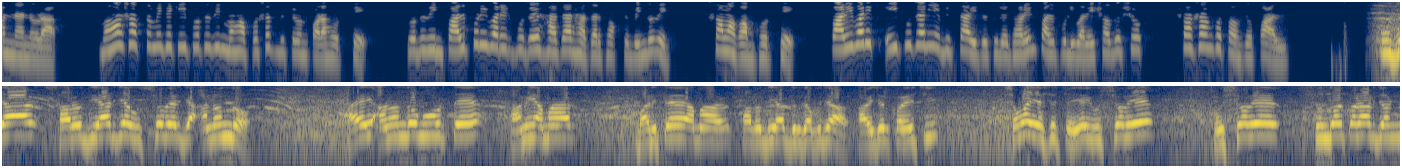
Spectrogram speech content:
অন্যান্যরা। মহাসপ্তমী থেকেই প্রতিদিন মহাপ্রসাদ বিতরণ করা হচ্ছে। প্রতিদিন পাল পরিবারের পুজোয় হাজার হাজার ভক্তবৃন্দদের সমাগম ঘটছে। পারিবারিক এই পূজা নিয়ে বিস্তারিত তুলে ধরেন পাল পরিবারের সদস্য শশাঙ্ক চন্দ্র পাল। পূজার শারদীয়ার যে উৎসবের যে আনন্দ, এই আনন্দ মুহূর্তে আমি আমার বাড়িতে আমার শারদীয়া দুর্গাপূজার আয়োজন করেছি। সবাই এসেছে। এই উৎসবে উৎসবে সুন্দর করার জন্য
